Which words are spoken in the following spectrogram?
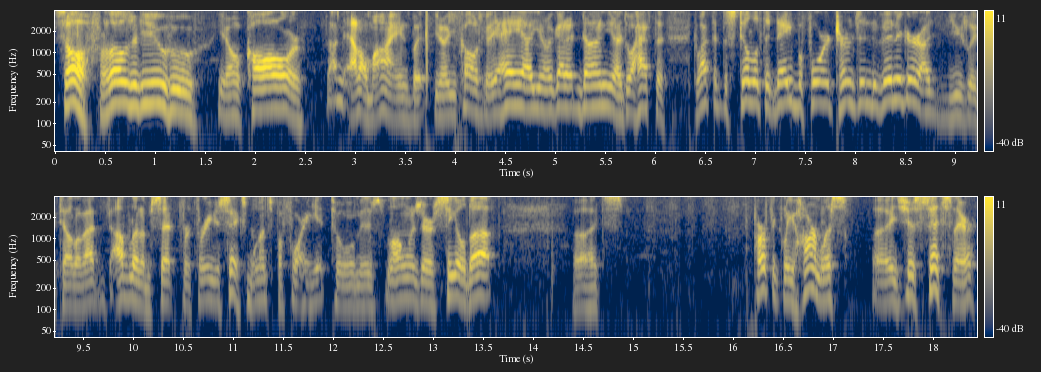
So, for those of you who you know call or I, mean, I don't mind, but you know you call and go, hey, I, you know, I got it done. You know, do I have to do I have to distill it the day before it turns into vinegar? I usually tell them I, I've let them sit for three to six months before I get to them. As long as they're sealed up, uh, it's perfectly harmless. Uh, it just sits there.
